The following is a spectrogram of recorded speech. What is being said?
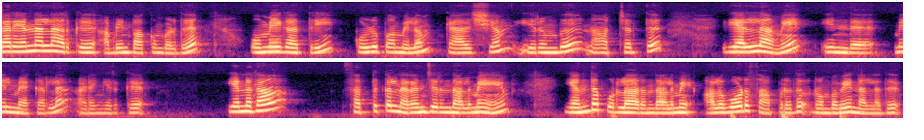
வேறு என்னெல்லாம் இருக்குது அப்படின்னு பார்க்கும்பொழுது ஒமேகா த்ரீ கொழுப்பமிலம் கால்சியம் இரும்பு நார்ச்சத்து இது எல்லாமே இந்த மீல் மேக்கரில் அடங்கியிருக்கு. என்னதான் சத்துக்கள் நிறைஞ்சிருந்தாலுமே எந்த பொருளாக இருந்தாலுமே அளவோடு சாப்பிட்றது ரொம்பவே நல்லது.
